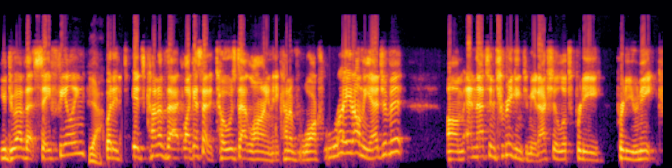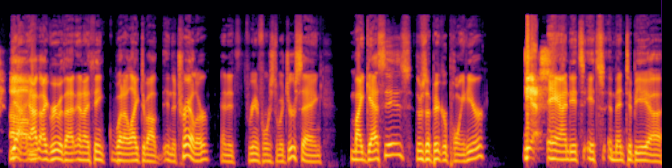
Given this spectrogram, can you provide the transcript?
You do have that safe feeling, Yeah. but it's it's kind of that, like I said, it toes that line. It kind of walks right on the edge of it, um, and that's intriguing to me. It actually looks pretty pretty unique. Yeah, Um, I, I agree with that. And I think what I liked about in the trailer, and it's reinforced what you're saying, my guess is there's a bigger point here. yes, and it's it's meant to be a,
